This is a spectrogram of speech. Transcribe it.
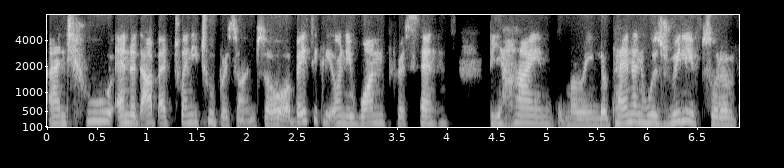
and who ended up at 22%. So basically only 1% behind Marine Le Pen, and who is really sort of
